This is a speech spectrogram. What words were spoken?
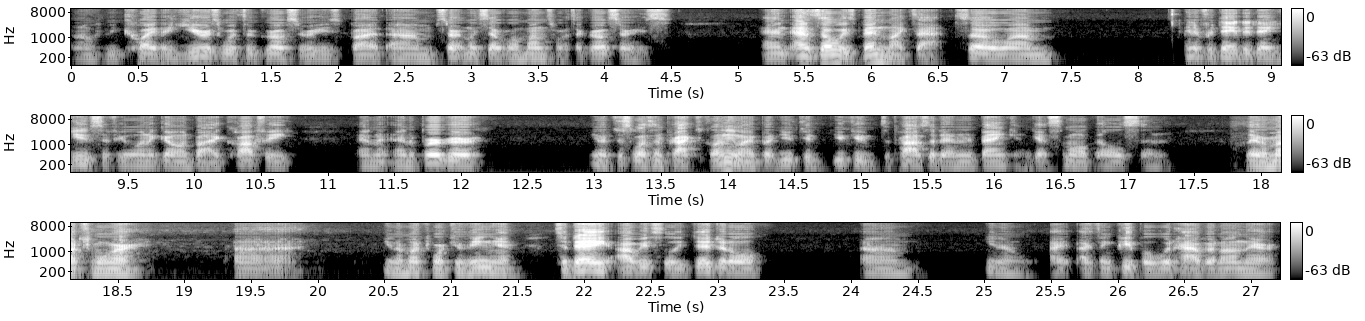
don't know, be quite a year's worth of groceries, but um, certainly several months worth of groceries. And, and it's always been like that. So, um, you know, for day-to-day use, if you want to go and buy coffee and, and a burger, you know, it just wasn't practical anyway, but you could, you could deposit it in a bank and get small bills and they were much more, uh, you know, much more convenient. Today, obviously digital, um, you know, I, I, think people would have it on their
